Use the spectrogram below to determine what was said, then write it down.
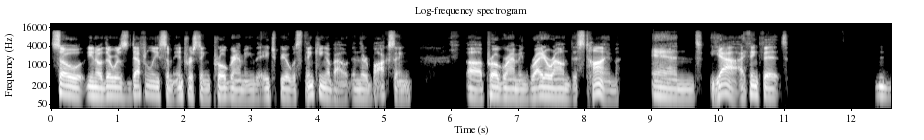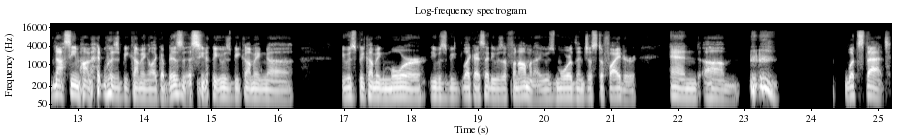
so you know there was definitely some interesting programming that hbo was thinking about in their boxing uh programming right around this time. And yeah i think that Naseem Hamed was becoming like a business you know he was becoming uh he was becoming more he was like i said he was a phenomena he was more than just a fighter. And um what's that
